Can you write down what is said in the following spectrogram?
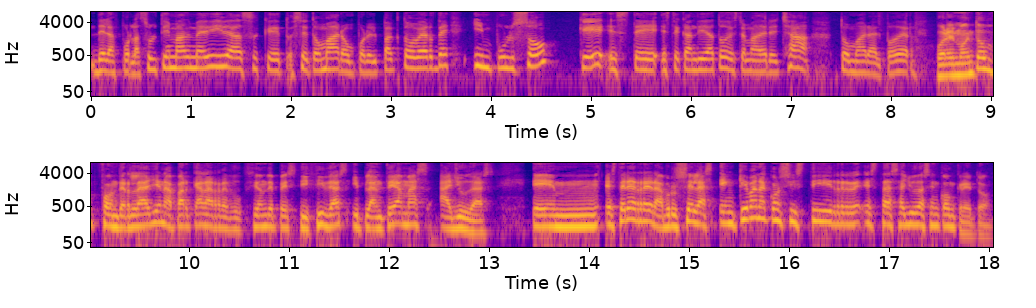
de las, por las últimas medidas que se tomaron por el Pacto Verde impulsó que este, este candidato de extrema derecha tomara el poder. Por el momento, von der Leyen aparca la reducción de pesticidas y plantea más ayudas. Eh, Esther Herrera, Bruselas, ¿en qué van a consistir estas ayudas en concreto?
